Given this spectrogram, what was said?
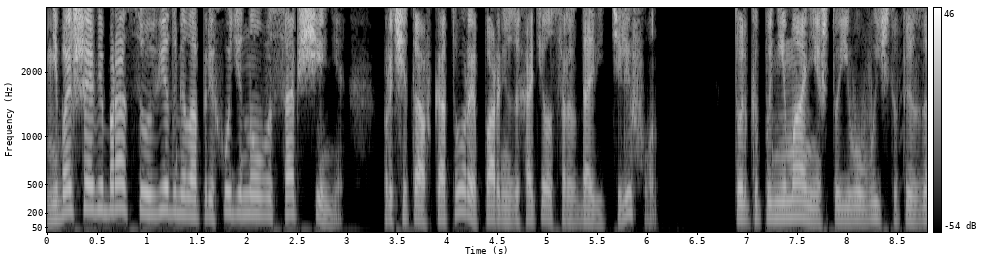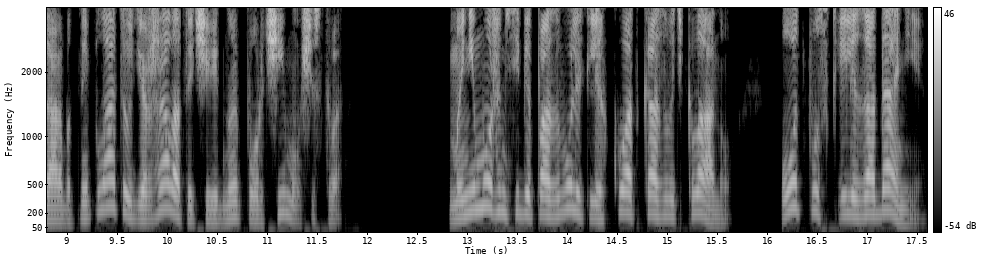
Небольшая вибрация уведомила о приходе нового сообщения, прочитав которое, парню захотелось раздавить телефон. Только понимание, что его вычтут из заработной платы, удержало от очередной порчи имущества. Мы не можем себе позволить легко отказывать клану. «Отпуск или задание?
